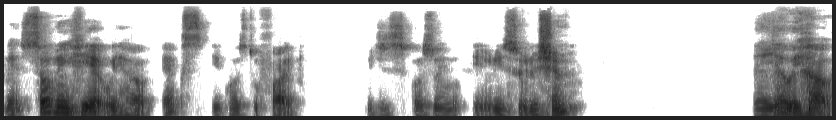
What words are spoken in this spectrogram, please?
Then solving here, we have x equals to 5, which is also a real solution. Then here we have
